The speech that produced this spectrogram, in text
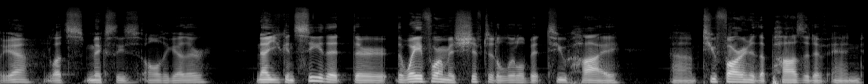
So yeah, let's mix these all together. Now you can see that the waveform is shifted a little bit too high, um, too far into the positive end.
